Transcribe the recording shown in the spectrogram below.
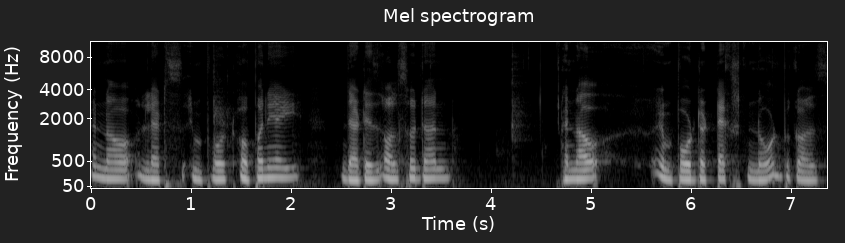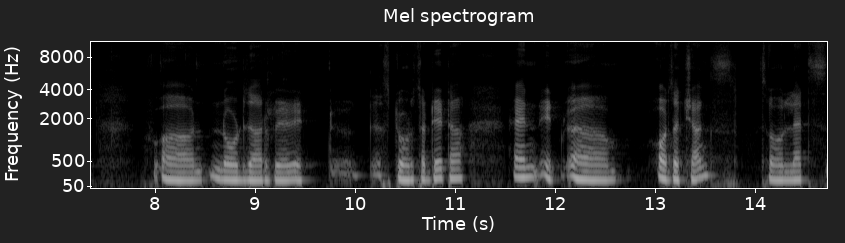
And now let's import OpenAI. That is also done. And now import the text node because uh, nodes are where it stores the data and it uh, or the chunks. So let's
